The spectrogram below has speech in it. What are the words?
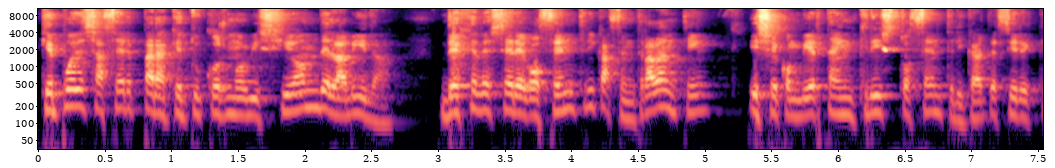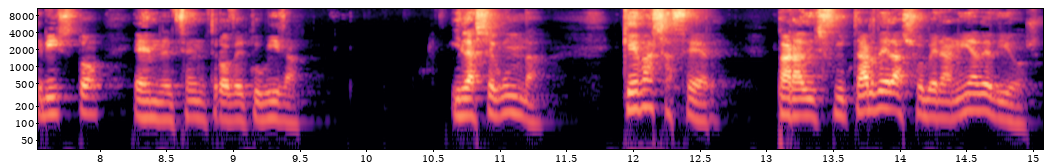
¿qué puedes hacer para que tu cosmovisión de la vida deje de ser egocéntrica, centrada en ti, y se convierta en cristocéntrica, es decir, Cristo en el centro de tu vida? Y la segunda, ¿qué vas a hacer para disfrutar de la soberanía de Dios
